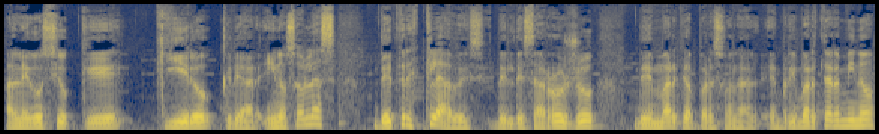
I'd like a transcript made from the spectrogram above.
al negocio que quiero crear. Y nos hablas de tres claves del desarrollo de marca personal. En primer término,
